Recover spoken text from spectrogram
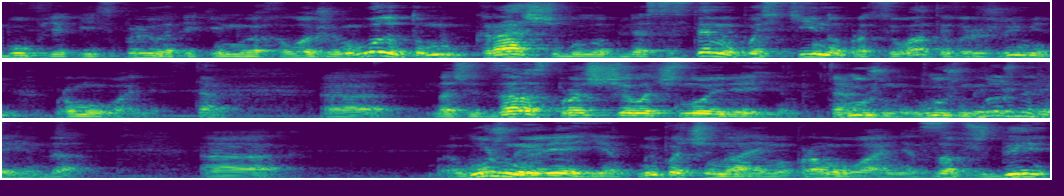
був якийсь прилад, яким ми охолоджуємо воду, тому краще було б для системи постійно працювати в режимі промивання. Так. Е, Значить, зараз про щелочной реагент. Так. Лужний, лужний, Лужний реагент. Да. Е, Лужний реагент ми починаємо промивання завжди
